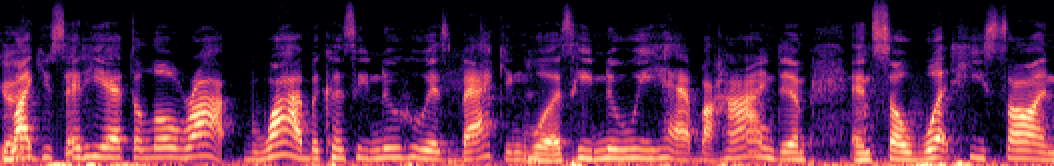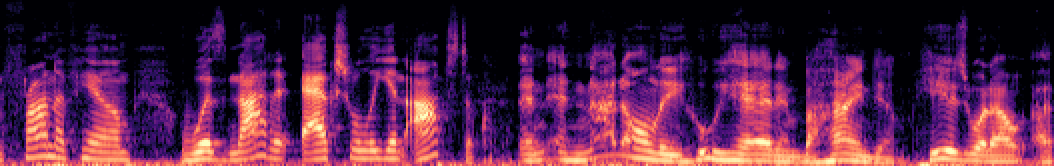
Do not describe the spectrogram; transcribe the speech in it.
like you said. He had the little rock. Why? Because he knew who his backing mm. was. He knew he had behind him, and so what he saw in front of him was not a, actually an obstacle. and and not only who he had in behind him. Here's what I, I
